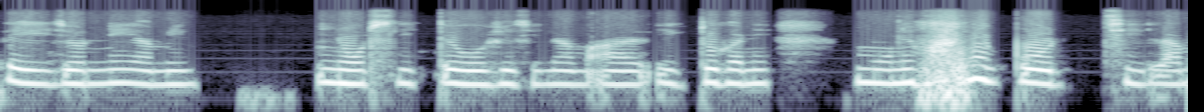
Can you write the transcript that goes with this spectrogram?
তো এই জন্যেই আমি নোটস লিখতে বসেছিলাম আর একটুখানি মনে মনে পড়ছিলাম।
